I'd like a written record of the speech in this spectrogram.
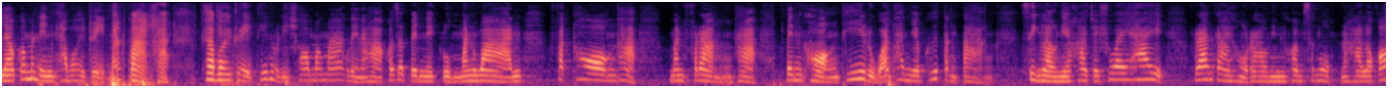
แล้วก็มาเน้นคาร์โบไฮเดรตมากกว่าค่ะคาร์โบไฮเดรตที่หนูดีชอบมากๆเลยนะคะ ก็จะเป็นในกลุ่มมันหวาน ฟักทองค่ะ มันฝรั่งค่ะ เป็นของที่หรือว่าธัญพืชต่างๆ สิ่งเหล่านี้ค่ะจะช่วยให้ร่างกายของเราเนี่ยมีความสงบนะคะ แล้วก็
